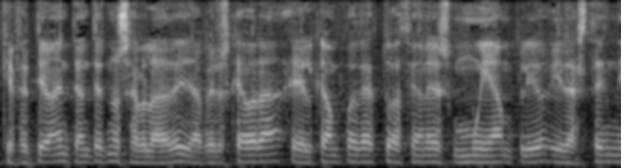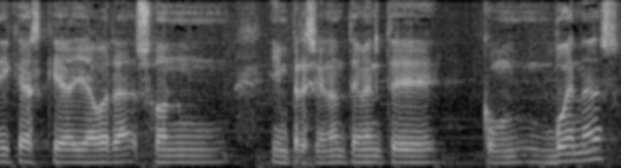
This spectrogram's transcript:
que efectivamente antes no se hablaba de ella, pero es que ahora el campo de actuación es muy amplio y las técnicas que hay ahora son impresionantemente buenas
